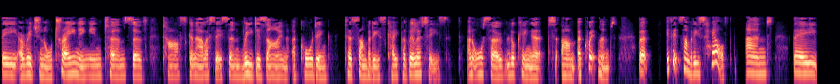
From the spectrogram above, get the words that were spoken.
the original training in terms of task analysis and redesign according to somebody's capabilities and also looking at um, equipment. But if it's somebody's health and they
